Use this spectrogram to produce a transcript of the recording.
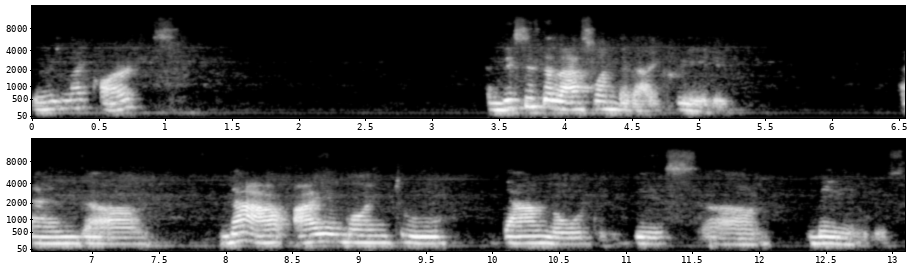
Here's my cart. And this is the last one that I created. And uh, now I am going to download this um, mailing list.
